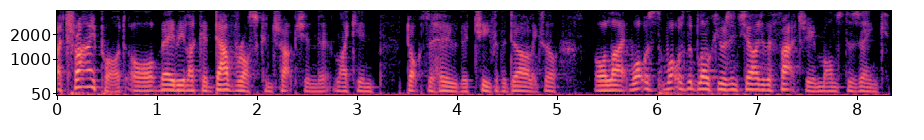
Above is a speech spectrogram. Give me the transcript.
a tripod, or maybe like a Davros contraption, that, like in Doctor Who, the chief of the Daleks, or or like what was what was the bloke who was in charge of the factory in Monsters Inc.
